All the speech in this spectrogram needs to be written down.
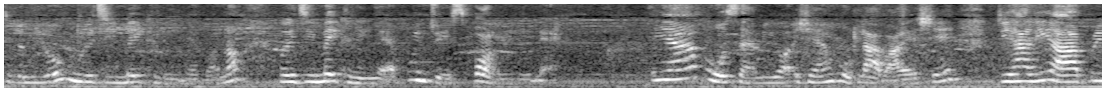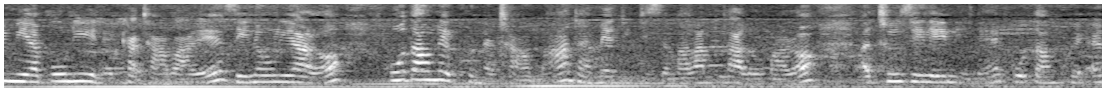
ဒီလိုမျိုးငွေကြီးမိတ်ကလေးနဲ့ပေါ့เนาะငွေကြီးမိတ်ကလေးနဲ့အပွင့်ကျွေ spot လေးလေးနဲ့ တရားပိုဆန်ပြီးတော့အရန်ကိုလှပါတယ်ရှင်ဒီဟာလေးက Premier ပိုးလေးနဲ့ခတ်ထားပါတယ်ဈေးနှုန်းလေးကတော့9000နဲ့9000ပါဒါမဲ့ဒီဒီဇင်ဘာလတစ်လလုံးမှာတော့အထူးဈေးလေးနေနဲ့9000ခွဲအဲ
